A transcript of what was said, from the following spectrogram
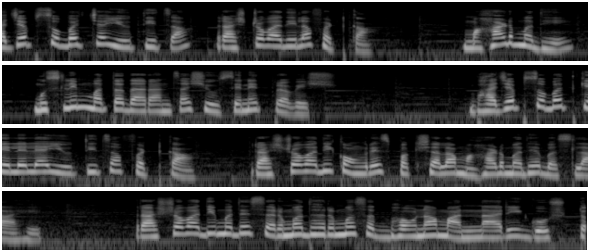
भाजपसोबतच्या युतीचा राष्ट्रवादीला फटका. महाडमध्ये मुस्लिम मतदारांचा शिवसेनेत प्रवेश. भाजपसोबत केलेल्या युतीचा फटका राष्ट्रवादी काँग्रेस पक्षाला महाडमध्ये बसला आहे. राष्ट्रवादीमध्ये सर्मधर्म सद्भावना मानणारी गोष्ट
